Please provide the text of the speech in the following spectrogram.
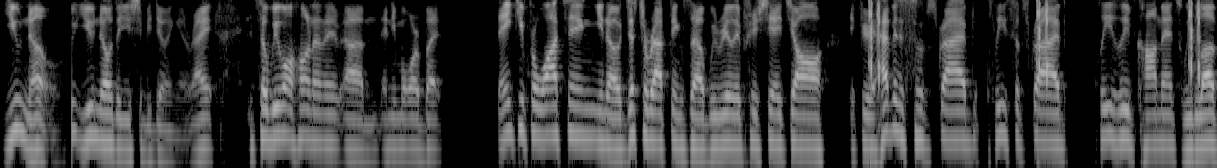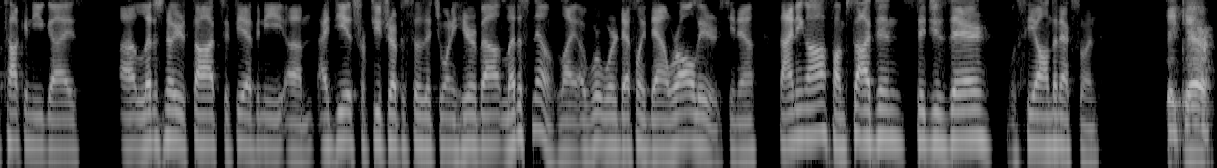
you know you know that you should be doing it right? And so we won't hone on it um, anymore but thank you for watching you know just to wrap things up we really appreciate y'all. If you haven't subscribed please subscribe please leave comments we love talking to you guys. Uh, let us know your thoughts if you have any um, ideas for future episodes that you want to hear about let us know like we're, we're definitely down we're all ears you know? Signing off i'm sajin Siju's there we'll see y'all on the next one. Take care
